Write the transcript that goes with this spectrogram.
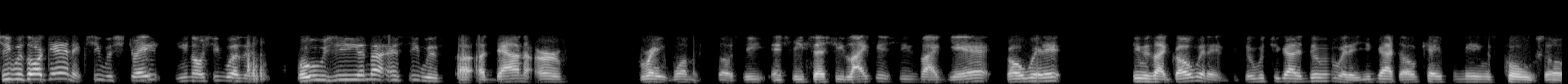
she was organic. She was straight. You know, she wasn't bougie or nothing. She was a, a down to earth, great woman. So she and she said she liked it. She's like, yeah, go with it. She was like, go with it. Do what you got to do with it. You got the okay for me. It was cool. So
